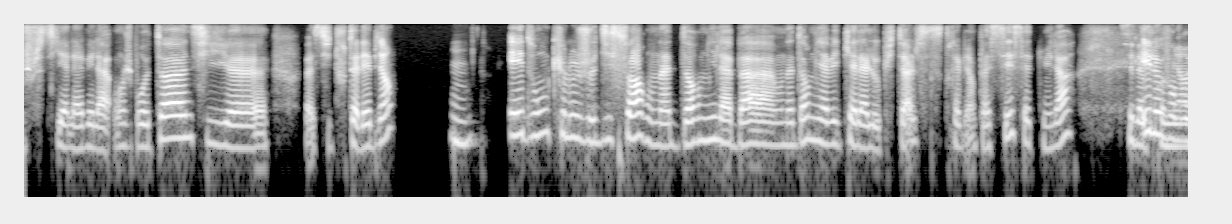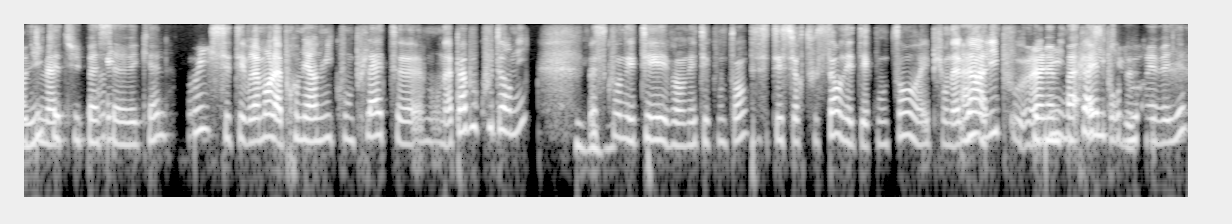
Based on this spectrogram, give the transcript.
si elle avait la hanche bretonne, si, euh, bah, tout allait bien. Hmm. Et donc, le jeudi soir, on a dormi là-bas, on a dormi avec elle à l'hôpital. Ça s'est très bien passé cette nuit-là. C'est la première nuit que tu passais avec elle? Oui, c'était vraiment la première nuit complète. Euh, on n'a pas beaucoup dormi parce qu'on était, ben, on était contents. C'était surtout ça, on était contents. Et puis, on avait ah, un lit, pour, un lit une place pour deux. Vous réveiller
